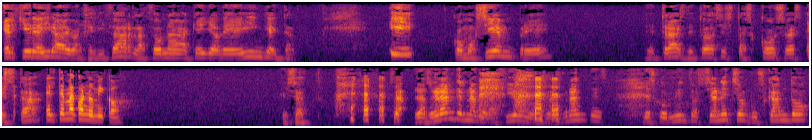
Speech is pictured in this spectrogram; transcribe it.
Él quiere ir a evangelizar la zona aquella de India y tal. Y, como siempre, detrás de todas estas cosas Es- está El tema económico. Exacto. O sea, las grandes navegaciones, los grandes descubrimientos se han hecho buscando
